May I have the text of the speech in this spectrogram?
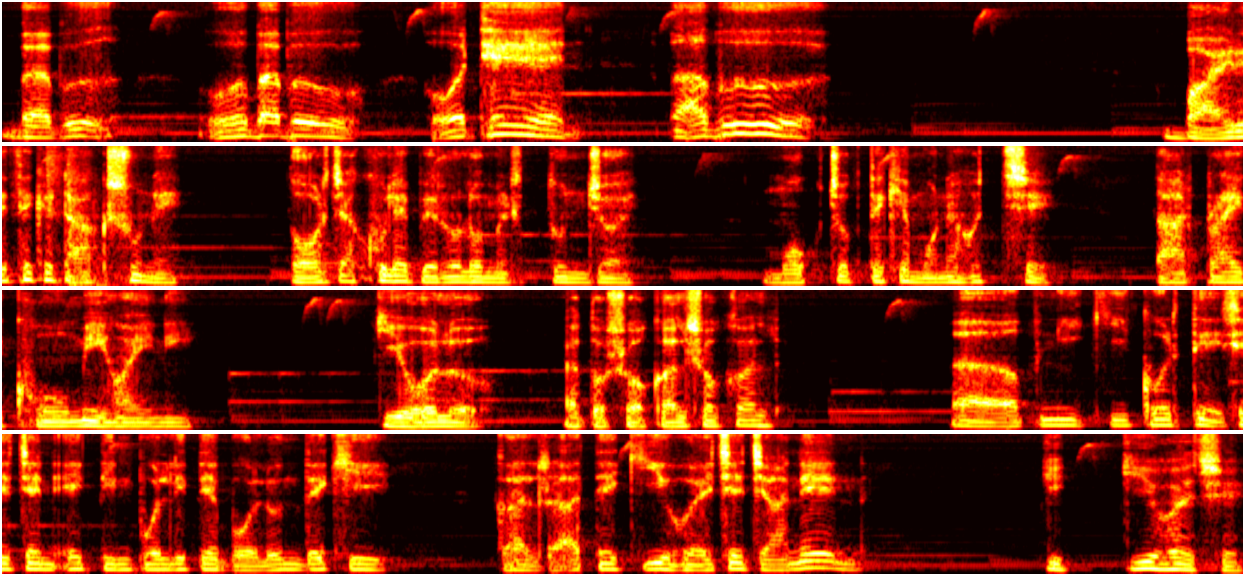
বাবু ও বাবু ওঠেন। বাবু। বাইরে থেকে ডাক শুনে দরজা খুলে বেরোলো মৃত্যুঞ্জয়। মুখ চোখ দেখে মনে হচ্ছে তার প্রায় ঘুমই হয়নি। কি হলো? এত সকাল সকাল? আপনি কি করতে এসেছেন এই তিন পল্লীতে বলুন দেখি। কাল রাতে কি হয়েছে জানেন? কি কি হয়েছে?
